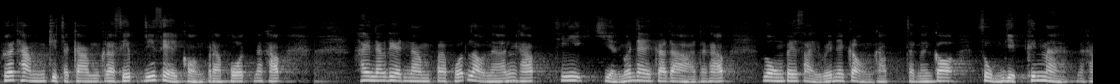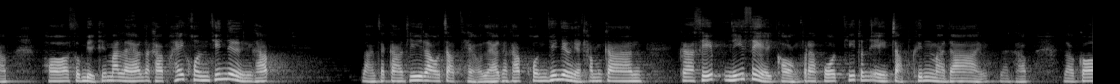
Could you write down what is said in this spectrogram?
เพื่อทำกิจกรรมกระซิบนิเศษของประพจน์นะครับ ให้นักเรียนนำประพจน์เหล่านั้นครับที่เขียนไว้ในกระดาษนะครับ ลงไปใส่ไว้ในกล่องครับ จากนั้นก็สุ่มหยิบขึ้นมานะครับ พอสุ่มหยิบขึ้นมาแล้วนะครับ ให้คนที่หนึ่งครับหลังจากการที่เราจัดแถวแล้วนะครับ คนที่หนึ่งเนี่ยทำการกระซิบนิเศษของประพจน์ที่ตนเองจับขึ้นมาได้นะครับ แล้วก็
